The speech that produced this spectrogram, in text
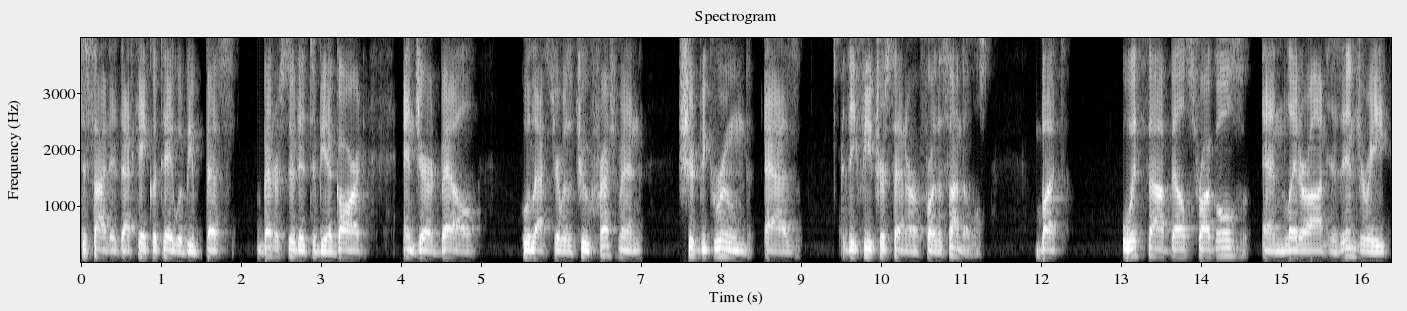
decided that Cade Cote would be best better suited to be a guard, and Jared Bell, who last year was a true freshman, should be groomed as the future center for the Sun Devils. But with uh, Bell's struggles and later on his injury,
